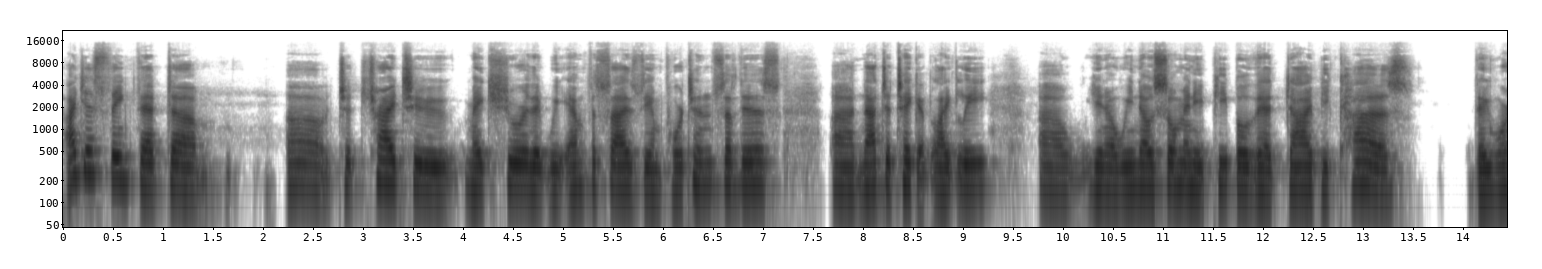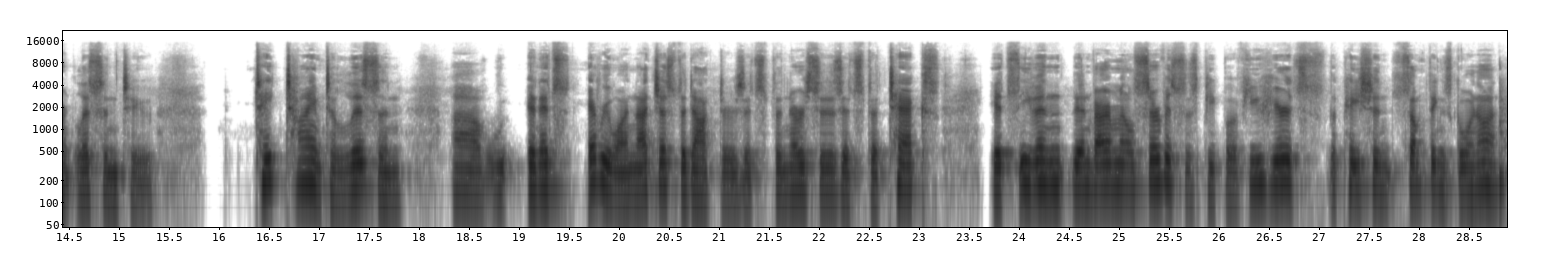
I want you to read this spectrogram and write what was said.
I just think that, um, uh, to try to make sure that we emphasize the importance of this, uh, not to take it lightly. Uh, you know, we know so many people that die because they weren't listened to. Take time to listen. Uh, and it's everyone, not just the doctors. It's the nurses. It's the techs. It's even the environmental services people. If you hear it's the patient, something's going on,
